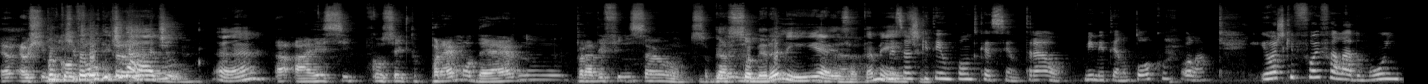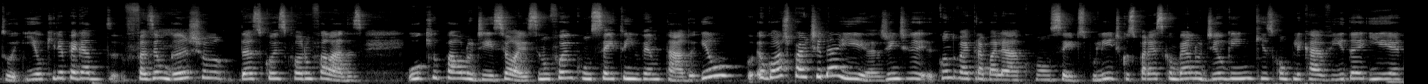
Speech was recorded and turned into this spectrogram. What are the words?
É, é, o Por conta da identidade. É. A, a esse conceito pré-moderno para a definição de soberania. da soberania, exatamente. Mas eu acho que tem um ponto que é central, me metendo um pouco, olá. Eu acho que foi falado muito e eu queria pegar, fazer um gancho das coisas que foram faladas. O que o Paulo disse, olha, esse não foi um conceito inventado. Eu, eu gosto de partir daí. A gente, quando vai trabalhar conceitos políticos, parece que um belo dia alguém quis complicar a vida e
